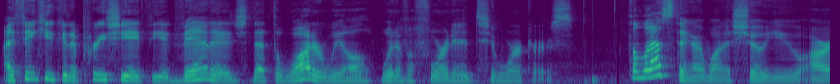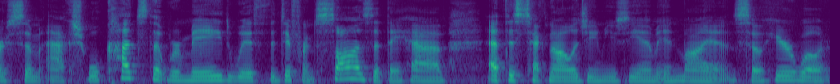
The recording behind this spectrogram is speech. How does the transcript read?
I think you can appreciate the advantage that the water wheel would have afforded to workers. The last thing I want to show you are some actual cuts that were made with the different saws that they have at this technology museum in Mayen. So here we'll,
